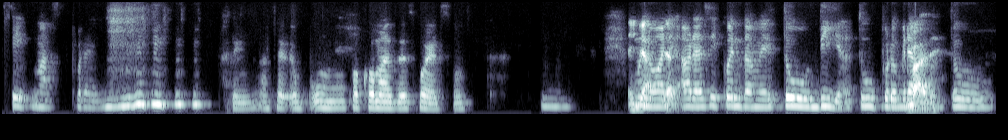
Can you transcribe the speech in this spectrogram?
Sí, más por ahí. Sí, hacer un, poco más de esfuerzo. Mm. Bueno, vale, ahora sí cuéntame tu día, tu programa, tu...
